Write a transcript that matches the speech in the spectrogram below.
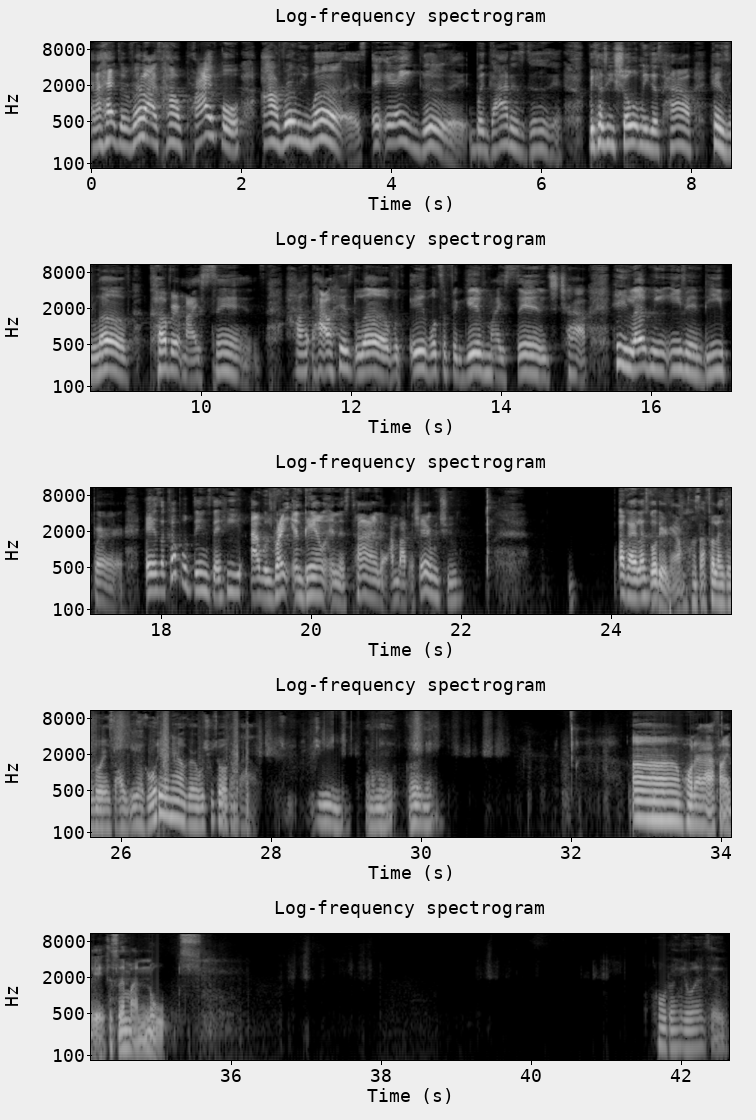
And I had to realize how prideful I really was. It, it, ain't good, but God is good because He showed me just how His love covered my sins, how, how His love was able to forgive my sins, child. He loved me even deeper. And there's a couple things that He I was writing down in this time that I'm about to share with you. Okay, let's go there now. Because I feel like the Lord is like, yeah, go there now, girl. What you talking about? What you, what you mean? In a minute. Go ahead now. Um, hold on, I gotta find it. It's in my notes. Hold on, you because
